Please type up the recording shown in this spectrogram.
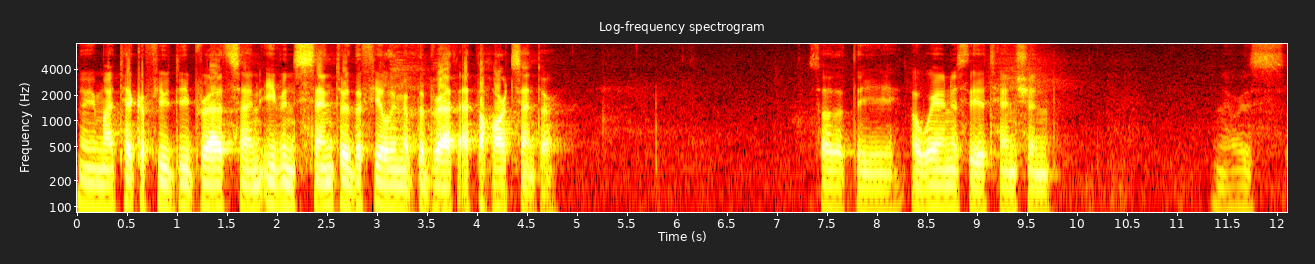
Now you might take a few deep breaths and even center the feeling of the breath at the heart center. So that the awareness, the attention, you know, is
